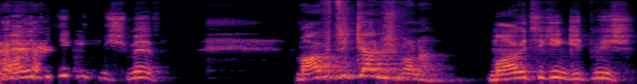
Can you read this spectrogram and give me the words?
Mavi tikin gitmiş Mev. mavi tik gelmiş bana. Mavi tikin gitmiş.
